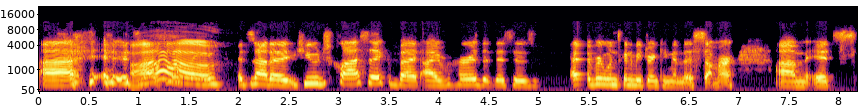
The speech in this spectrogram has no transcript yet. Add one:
Uh it's oh. not it's not a huge classic but i've heard that this is everyone's going to be drinking them this summer. Um it's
